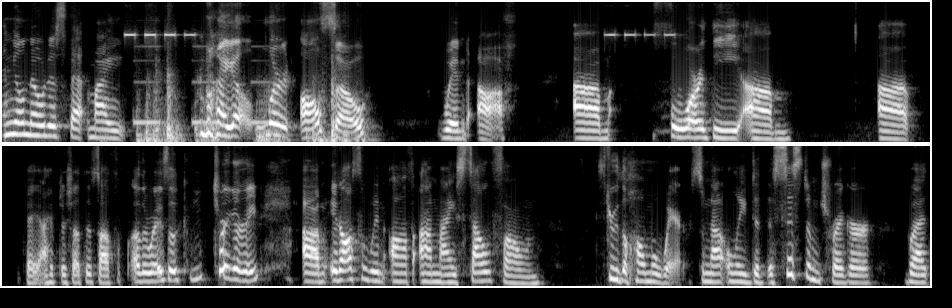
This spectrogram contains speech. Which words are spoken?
And you'll notice that my, my alert also went off um, for the, um, uh, okay, I have to shut this off, otherwise it'll keep triggering. Um, it also went off on my cell phone through the HomeAware. So not only did the system trigger, but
